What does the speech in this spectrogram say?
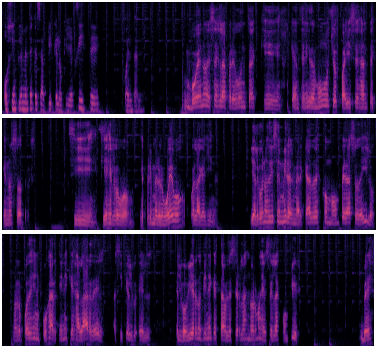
o simplemente que se aplique lo que ya existe? Cuéntame. Bueno, esa es la pregunta que, que han tenido muchos países antes que nosotros. Sí, ¿qué es el huevo? ¿Es primero el huevo o la gallina? Y algunos dicen, mira, el mercado es como un pedazo de hilo, no lo puedes empujar, tienes que jalar de él. Así que el, el, el gobierno tiene que establecer las normas y hacerlas cumplir. ¿Ves?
